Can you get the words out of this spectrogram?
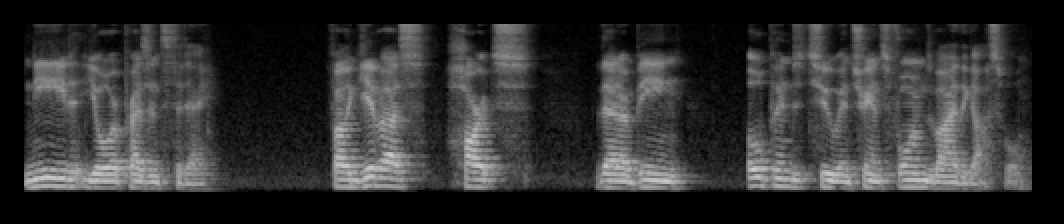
need your presence today. Father, give us hearts that are being opened to and transformed by the gospel.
